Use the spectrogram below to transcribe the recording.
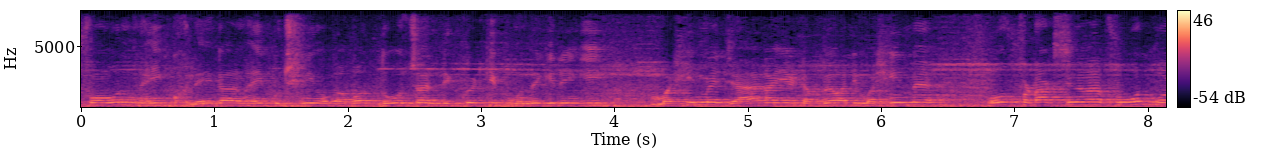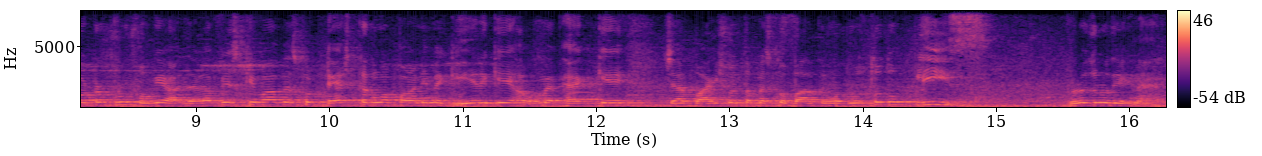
फ़ोन नहीं खुलेगा ना ही कुछ नहीं होगा। बस दो चार लिक्विड की बूंदें गिरेंगी। मशीन में जाएगा ये डब्बे वाली मशीन में। और फटाक से मेरा फ़ोन वाटर प्रूफ होके आ जाएगा। फिर इसके बाद मैं इसको टेस्ट करूँगा पानी में घेर के हवा में फेंक के। चाहे बारिश हो तब मैं इसको बात करूँगा। दोस्तों तो प्लीज़ वीडियो ज़रूर देखना है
